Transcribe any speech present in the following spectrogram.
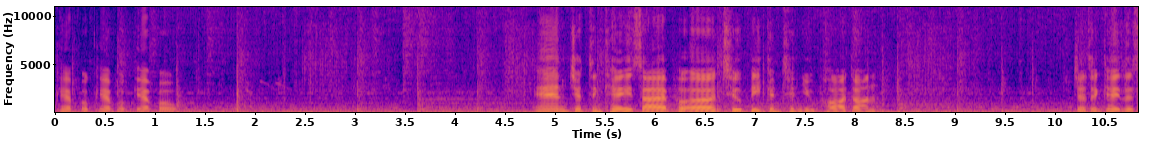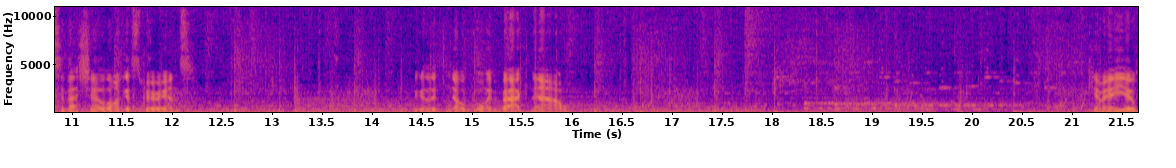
Careful, careful, careful. And just in case, I put a to be continue part on. Just in case this is actually a long experience. Because there's no going back now. Come here, you.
